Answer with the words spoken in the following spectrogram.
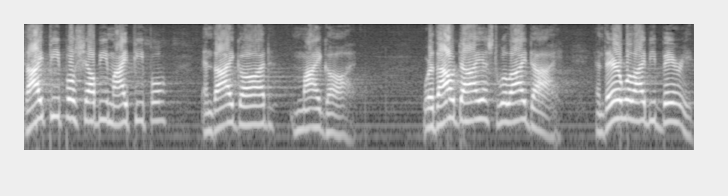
Thy people shall be my people, and thy God my God. Where thou diest will I die, and there will I be buried.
